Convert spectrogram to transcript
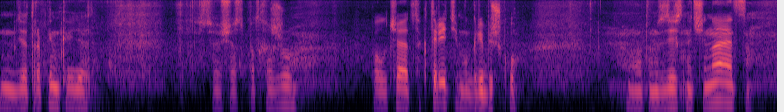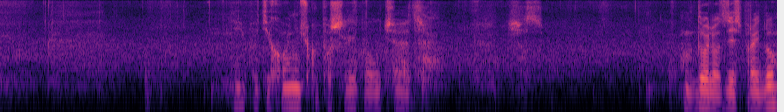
где тропинка идет. Все, сейчас подхожу. Получается к третьему гребешку. Вот он здесь начинается. И потихонечку пошли, получается. Сейчас вдоль вот здесь пройду.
